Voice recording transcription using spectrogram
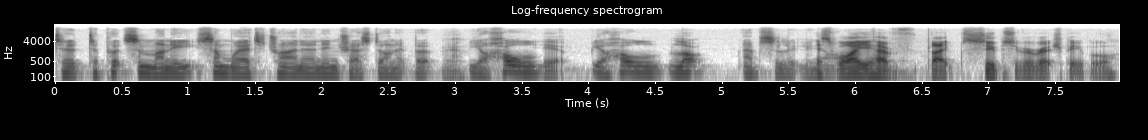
to, to put some money somewhere to try and earn interest on it, but your whole Yep. your whole lot absolutely not. It's not. why you have like super super rich people.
